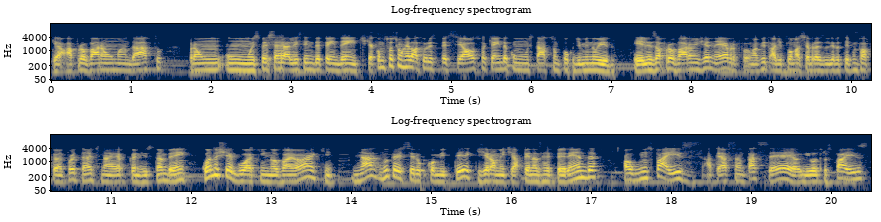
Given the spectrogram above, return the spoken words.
que aprovaram um mandato para um, um, especialista independente, que é como se fosse um relator especial, só que ainda com um status um pouco diminuído. Eles aprovaram em Genebra, foi uma a diplomacia brasileira teve um papel importante na época nisso também. Quando chegou aqui em Nova York, na, no terceiro comitê, que geralmente é apenas referenda, alguns países, até a Santa Sé e outros países,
